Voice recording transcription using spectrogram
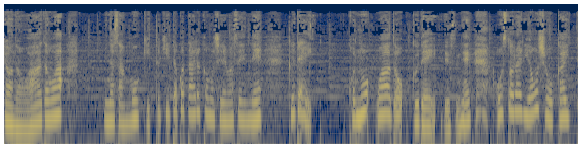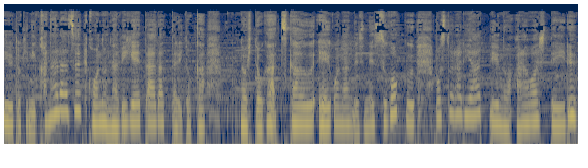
今日のワードは皆さんもきっと聞いたことあるかもしれませんね。Good day このワード、グデイですね。オーストラリアを紹介っていう時に必ずこのナビゲーターだったりとか、の人が使う英語なんですね。すごくオーストラリアっていうのを表している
